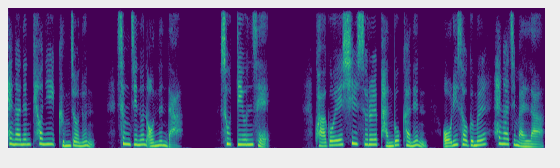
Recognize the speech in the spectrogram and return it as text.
행하는 편이 금전운, 승진은 얻는다. 소띠운 새. 과거의 실수를 반복하는 어리석음을 행하지 말라.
